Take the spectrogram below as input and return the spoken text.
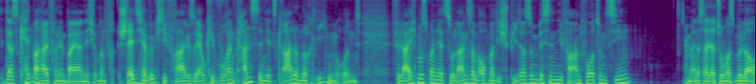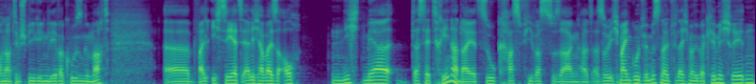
das kennt man halt von den Bayern nicht. Und man stellt sich ja wirklich die Frage so, okay, woran kann es denn jetzt gerade noch liegen? Und vielleicht muss man jetzt so langsam auch mal die Spieler so ein bisschen in die Verantwortung ziehen. Ich meine, das hat ja Thomas Müller auch nach dem Spiel gegen Leverkusen gemacht. Äh, weil ich sehe jetzt ehrlicherweise auch nicht mehr, dass der Trainer da jetzt so krass viel was zu sagen hat. Also ich meine, gut, wir müssen halt vielleicht mal über Kimmich reden,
